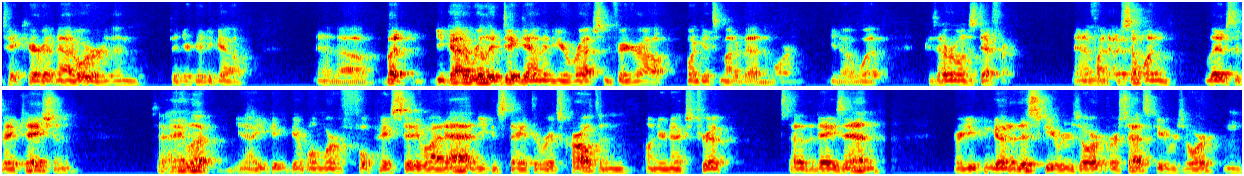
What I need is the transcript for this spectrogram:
take care of it in that order, then then you're good to go. And uh, but you got to really dig down into your reps and figure out what gets them out of bed in the morning. You know what? Because everyone's different. And if mm-hmm. I know someone lives the vacation, say, hey, look, you know, you can get one more full page citywide ad, and you can stay at the Ritz Carlton on your next trip instead of the Days Inn, or you can go to this ski resort versus that ski resort and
